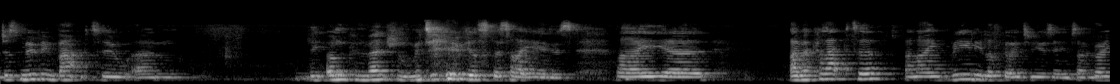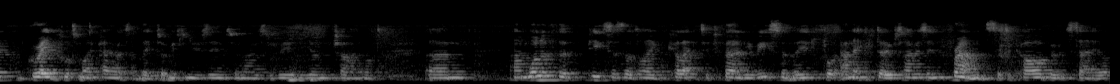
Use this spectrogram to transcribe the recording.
just moving back to um, the unconventional materials that I use. I, uh, I'm a collector and I really love going to museums. I'm very grateful to my parents that they took me to museums when I was a really young child. Um, and one of the pieces that I collected fairly recently, a little anecdote, I was in France at a car boot sale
